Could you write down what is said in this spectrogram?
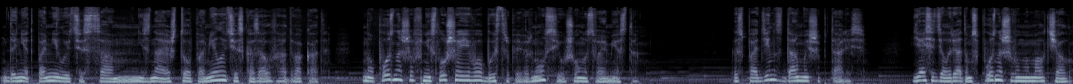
«Да нет, помилуйте, сам не знаю, что помилуйте», — сказал адвокат. Но Познышев, не слушая его, быстро повернулся и ушел на свое место. Господин с дамой шептались. Я сидел рядом с Познышевым и молчал,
